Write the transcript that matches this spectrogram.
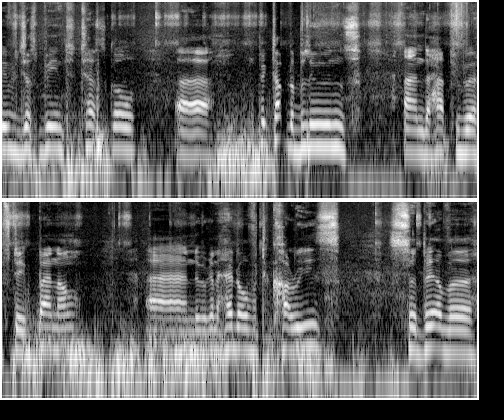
We've just been to Tesco, uh, picked up the balloons and the happy birthday banner, and we're gonna head over to Curry's. It's a bit of a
